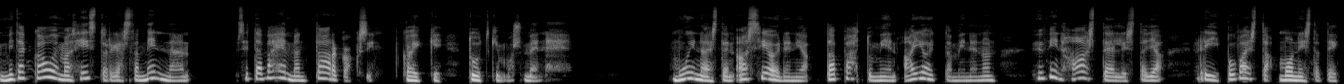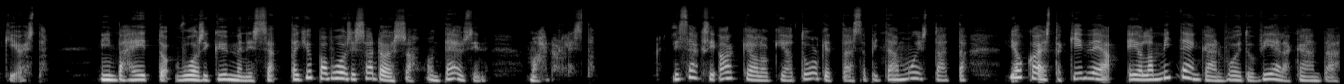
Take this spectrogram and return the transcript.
Mitä kauemmas historiassa mennään, sitä vähemmän tarkaksi kaikki tutkimus menee. Muinaisten asioiden ja tapahtumien ajoittaminen on hyvin haasteellista ja riippuvaista monista tekijöistä. Niinpä heitto vuosikymmenissä tai jopa vuosisadoissa on täysin mahdollista. Lisäksi arkeologiaa tulkittaessa pitää muistaa, että jokaista kiveä ei olla mitenkään voitu vielä kääntää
